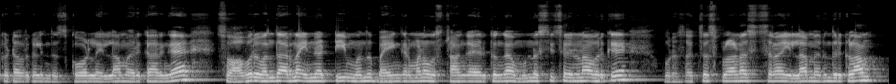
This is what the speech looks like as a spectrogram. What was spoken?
கைக்கோட் அவர்கள் இந்த ஸ்கோரில் இல்லாமல் இருக்காருங்க. ஸோ அவர் வந்தாருன்னா இன்னும் டீம் வந்து பயங்கரமான ஒரு ஸ்ட்ராங்காக இருக்குங்க. முன்ன சீசன்லாம் அவருக்கு ஒரு சக்ஸஸ்ஃபுல்லான சீசனாக இல்லாமல் இருந்திருக்கலாம்.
